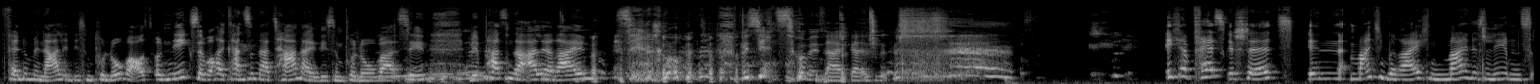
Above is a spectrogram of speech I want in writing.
phänomenal in diesem Pullover aus. Und nächste Woche kannst du Nathana in diesem Pullover sehen. Wir passen da alle rein. Sehr gut. Bis jetzt zumindest. Also. Ich habe festgestellt, in manchen Bereichen meines Lebens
